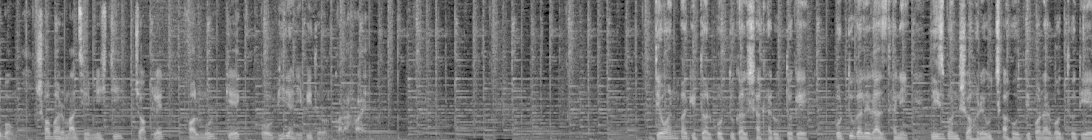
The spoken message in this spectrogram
এবং সবার মাঝে মিষ্টি, চকলেট, ফলমূল, কেক ও বিরিয়ানি বিতরণ করা হয়। দেওয়ানবাগির দল পর্তুগাল শাখার উদ্যোগে পর্তুগালের রাজধানী লিসবন শহরে উৎসাহ উদ্দীপনার মধ্য দিয়ে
